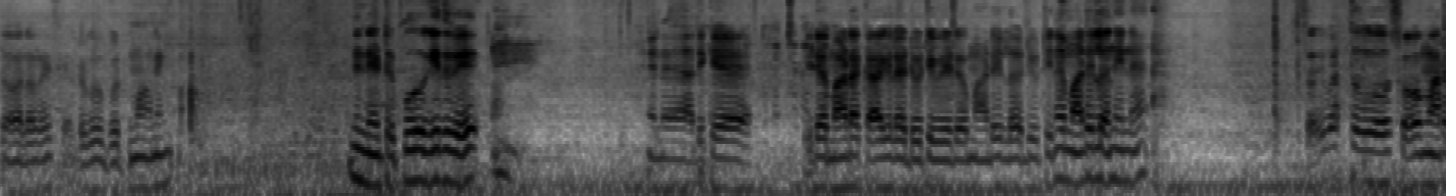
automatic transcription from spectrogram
ಸೊ ಹಲೋ ಗೈಸ್ ಎಲ್ರಿಗೂ ಗುಡ್ ಮಾರ್ನಿಂಗ್ ನಿನ್ನೆ ಟ್ರಿಪ್ಪಿಗೆ ಹೋಗಿದ್ವಿ. ನಿನ್ನೆ ಅದಕ್ಕೆ ವಿಡಿಯೋ ಮಾಡೋಕ್ಕಾಗಿಲ್ಲ ಡ್ಯೂಟಿ ವಿಡಿಯೋ ಮಾಡಿಲ್ಲ ಡ್ಯೂಟಿನೇ ಮಾಡಿಲ್ಲ ನಿನ್ನೆ. ಸೊ ಇವತ್ತು ಸೋಮವಾರ.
